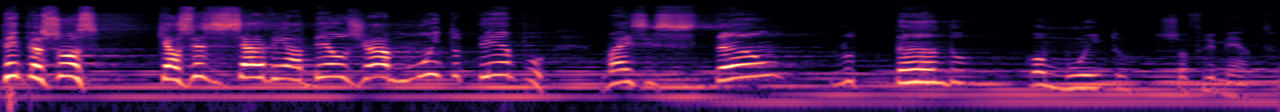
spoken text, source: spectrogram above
Tem pessoas que às vezes servem a Deus já há muito tempo, mas estão lutando com muito sofrimento.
